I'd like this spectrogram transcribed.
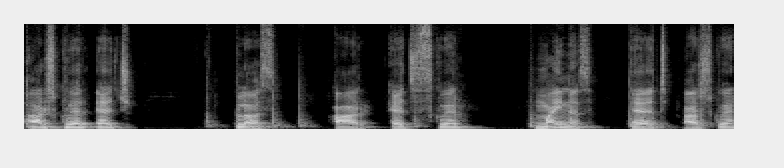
R square H plus R H square minus H R square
